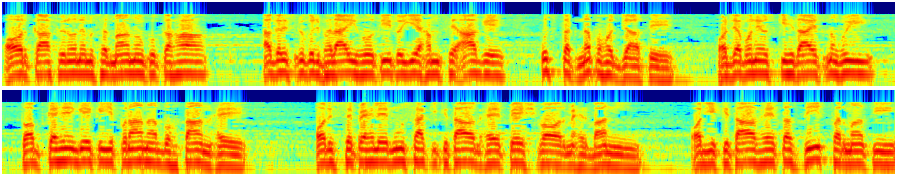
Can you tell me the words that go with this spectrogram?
اور کافروں نے مسلمانوں کو کہا، اگر اس میں کچھ بھلائی ہوتی تو یہ ہم سے آگے اس تک نہ پہنچ جاتے اور جب انہیں اس کی ہدایت نہ ہوئی تو اب کہیں گے کہ یہ پرانا بہتان ہے اور اس سے پہلے موسا کی کتاب ہے پیشوا اور مہربانی اور یہ کتاب ہے تصدیق فرماتی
